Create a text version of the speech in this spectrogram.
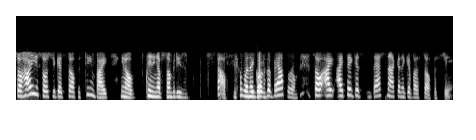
So how are you supposed to get self-esteem by, you know, cleaning up somebody's stuff when they go to the bathroom. So I, I think it's that's not going to give us self esteem.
